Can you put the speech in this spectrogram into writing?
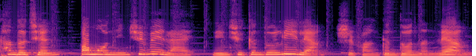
康德全包膜凝聚未来，凝聚更多力量，释放更多能量。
